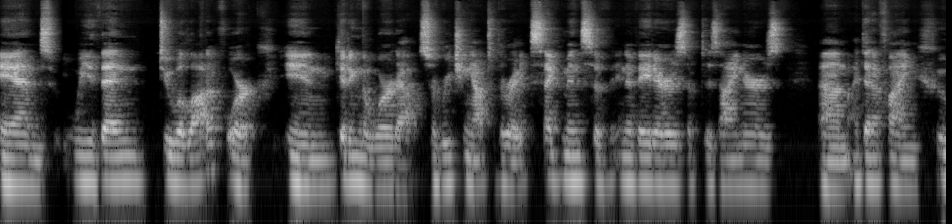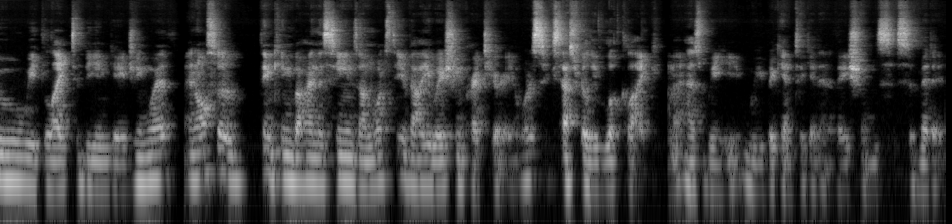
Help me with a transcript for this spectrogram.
And we then do a lot of work in getting the word out. So, reaching out to the right segments of innovators, of designers, um, identifying who we'd like to be engaging with, and also thinking behind the scenes on what's the evaluation criteria? What does success really look like as we, we begin to get innovations submitted?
